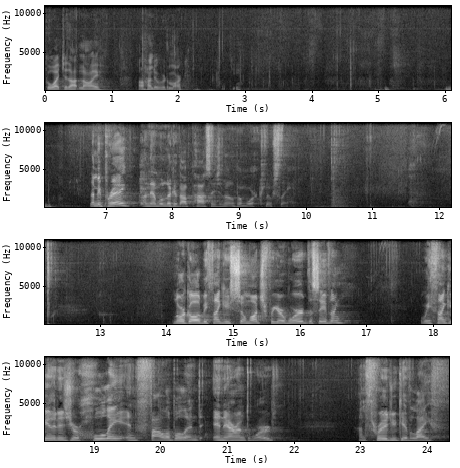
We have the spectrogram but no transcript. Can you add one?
go out to that now. I'll hand over to Mark. Let me pray, and then we'll look at that passage a little bit more closely. Lord God, we thank you so much for your word this evening. We thank you that it is your holy, infallible, and inerrant word. And through it you give life.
